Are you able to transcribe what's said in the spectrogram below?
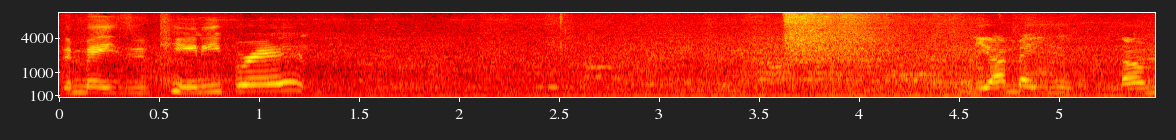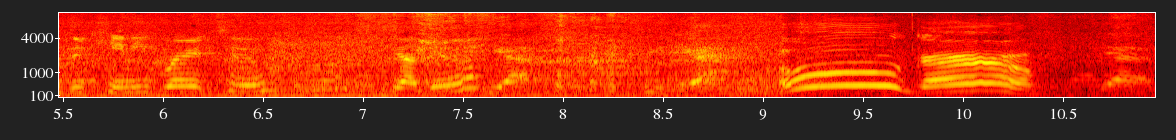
They made zucchini bread. Y'all make um zucchini bread too? Y'all do? Yeah. yeah. Ooh, girl. Yes.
